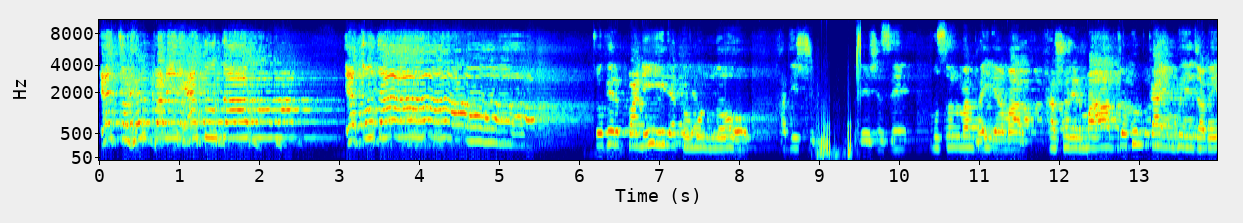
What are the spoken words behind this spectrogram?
এই চোখের পানির এত দাম এত দাম। চোখের পানির এত মূল্য? হাদিস এসেছে, মুসলমান ভাই আমার, হাসরের মাঠ যখন কায়েম হয়ে যাবে,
